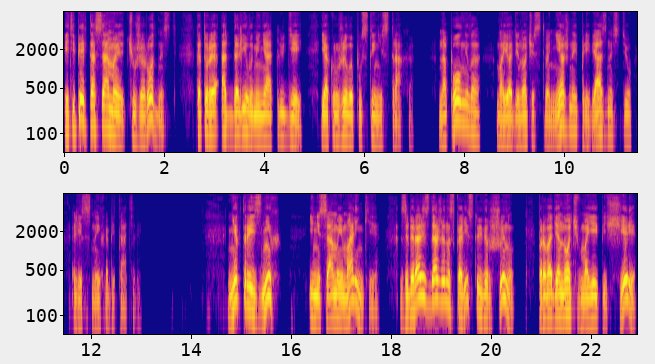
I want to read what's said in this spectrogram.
И теперь та самая чужеродность, которая отдалила меня от людей и окружила пустыней страха, наполнила мое одиночество нежной привязанностью лесных обитателей. Некоторые из них, и не самые маленькие, забирались даже на скалистую вершину, проводя ночь в моей пещере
